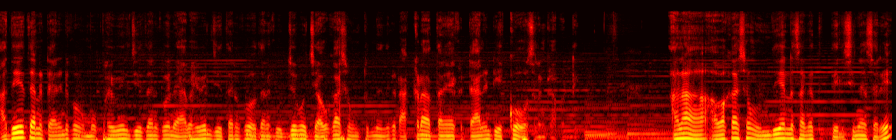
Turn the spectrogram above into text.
అదే తన టాలెంట్కి ఒక ముప్పై వేలు జీతానికో యాభై వేలు జీతానికో తనకు ఉద్యోగం వచ్చే అవకాశం ఉంటుంది. ఎందుకంటే అక్కడ తన యొక్క టాలెంట్ ఎక్కువ అవసరం కాబట్టి. అలా అవకాశం ఉంది అన్న సంగతి తెలిసినా సరే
